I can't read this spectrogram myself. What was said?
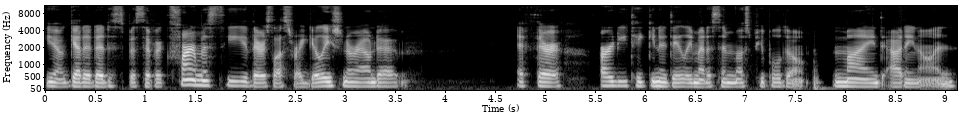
you know, get it at a specific pharmacy. There's less regulation around it. If they're already taking a daily medicine, most people don't mind adding on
